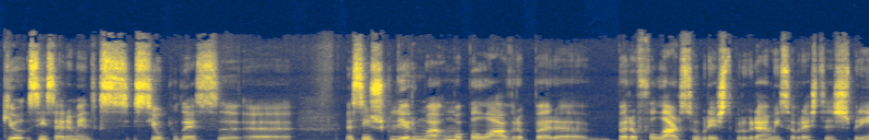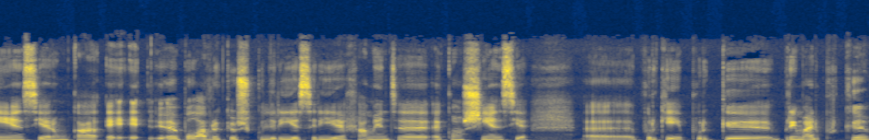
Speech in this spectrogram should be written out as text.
que eu sinceramente que se, se eu pudesse uh, assim escolher uma, uma palavra para, para falar sobre este programa e sobre esta experiência era um bocado, é, é, a palavra que eu escolheria seria realmente a, a consciência uh, porquê? porque primeiro porque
